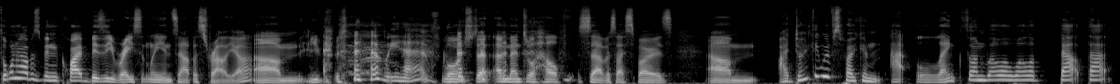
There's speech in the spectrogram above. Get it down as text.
Thorne Harbour's been quite busy recently in South Australia. Um, we have launched a, a, mental health service, I suppose. Um, I don't think we've spoken at length on Well Well Well about that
